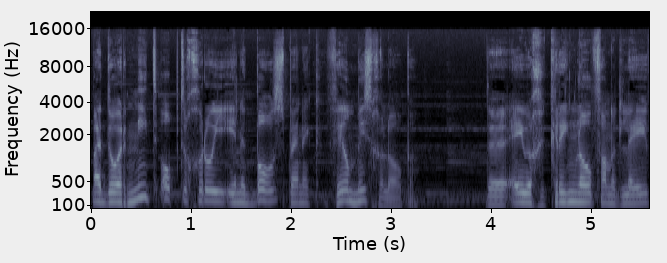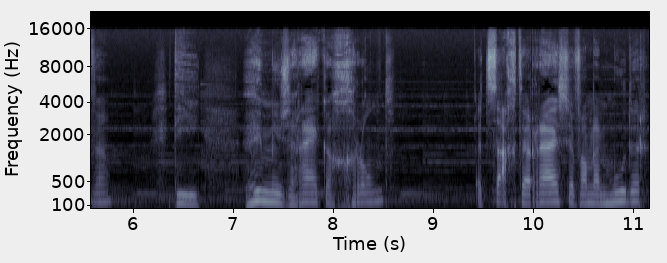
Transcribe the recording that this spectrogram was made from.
Maar door niet op te groeien in het bos ben ik veel misgelopen. De eeuwige kringloop van het leven, die humusrijke grond, het zachte ruisen van mijn moeder,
